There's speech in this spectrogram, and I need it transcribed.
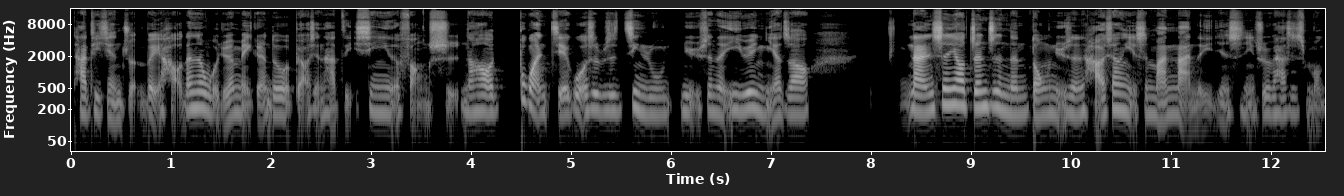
他提前准备好，但是我觉得每个人都有表现他自己心意的方式，然后不管结果是不是进入女生的意愿，你要知道。男生要真正能懂女生，好像也是蛮难的一件事情。除非他是什么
